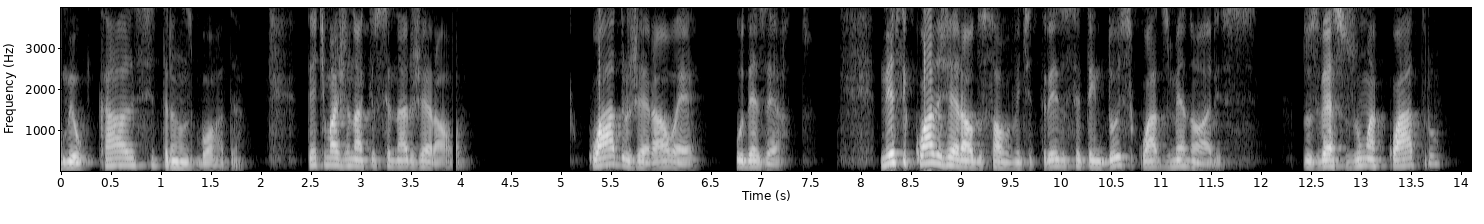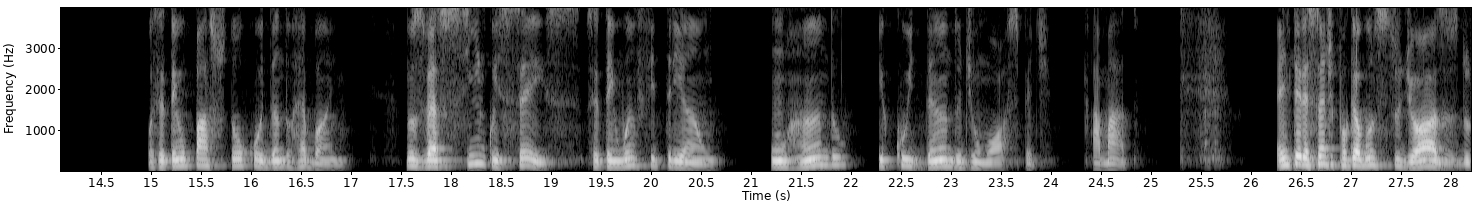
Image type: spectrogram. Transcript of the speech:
o meu cálice transborda. Tente imaginar aqui o cenário geral quadro geral é o deserto. Nesse quadro geral do Salmo 23, você tem dois quadros menores. Dos versos 1 a 4, você tem o pastor cuidando do rebanho. Nos versos 5 e 6, você tem o anfitrião honrando e cuidando de um hóspede amado. É interessante porque alguns estudiosos do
